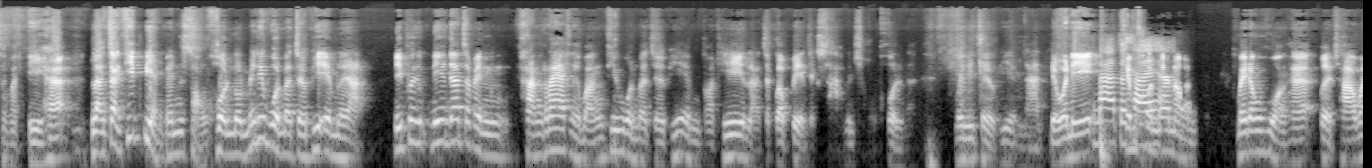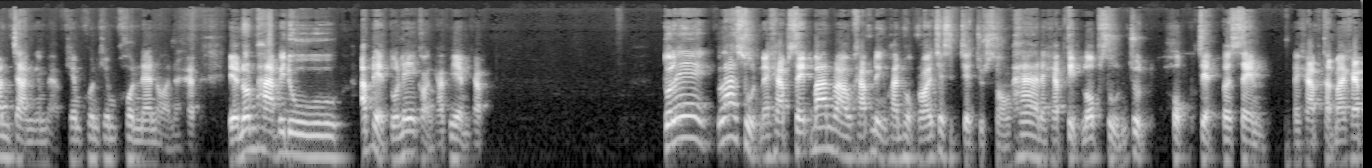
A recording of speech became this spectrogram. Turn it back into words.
สวัสดีฮะ หลังจากที่เปลี่ยนเป็น2คนนนท์ไม่ได้วนมาเจอพี่เอ็มเลยอะ นี่เพิ่งนี่น่าจะเป็นครั้งแรกเลยมั้งที่วนมาเจอพี่เอ็มตอนที่หลังจากเราเปลี่ยนจากสามเป็นสองคนนะไม่ได้เจอพี่เอ็มนานเดี๋ยววันนี้น่าจะเข้มใช่ข้นอะแน่นอน ไม่ต้องห่วงฮะ เปิดเช้าวันจันทร์กันแบบเข้มข้นเข้มข้นแน่นอนนะครับ เดี๋ยวนนท์พาไปดูอัปเดตตัวเลขก่อนครับพี่เอ็มครับ ตัวเลขล่าสุดนะครับเซตบ้านเราครับ1,677.25นะครับติดลบ0.67%นะครับถัดมาครับ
